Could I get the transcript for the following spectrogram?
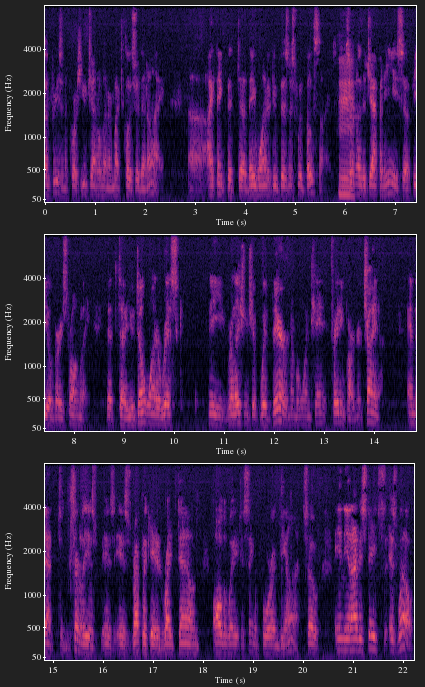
countries, and of course you gentlemen are much closer than I, uh, I think that uh, they want to do business with both sides. Mm. Certainly the Japanese uh, feel very strongly that uh, you don't want to risk the relationship with their number one cha- trading partner, China. And that certainly is, is, is replicated right down all the way to Singapore and beyond. So in the United States as well.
